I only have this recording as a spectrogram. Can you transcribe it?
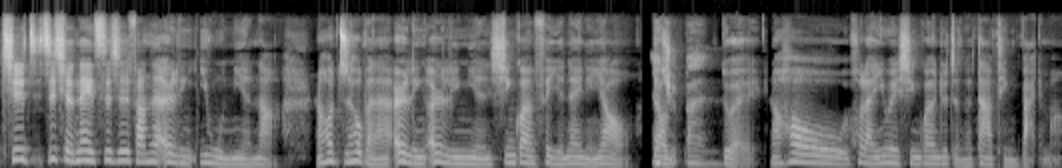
其实之前那一次是放在二零一五年呐、然后之后本来二零二零年新冠肺炎那一年要要举办，对，然后后来因为新冠就整个大停摆嘛，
